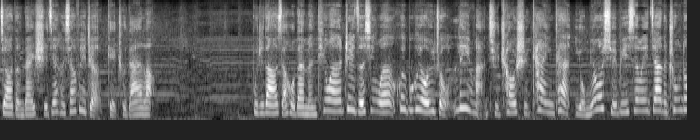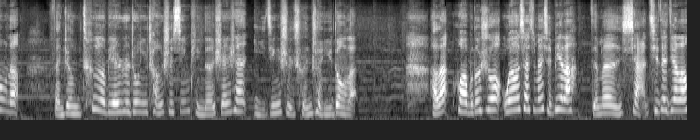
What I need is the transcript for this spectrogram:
就要等待时间和消费者给出答案了。不知道小伙伴们听完了这则新闻，会不会有一种立马去超市看一看有没有雪碧纤维加的冲动呢？反正特别热衷于尝试新品的珊珊已经是蠢蠢欲动了。好了，话不多说，我要下去买雪碧了，咱们下期再见喽。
